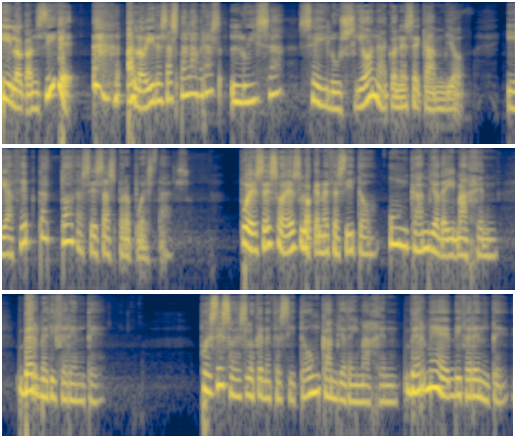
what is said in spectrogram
Y lo consigue. Al oír esas palabras, Luisa se ilusiona con ese cambio y acepta todas esas propuestas. Pues eso es lo que necesito, un cambio de imagen, verme diferente. Pues eso es lo que necesito, un cambio de imagen, verme diferente.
